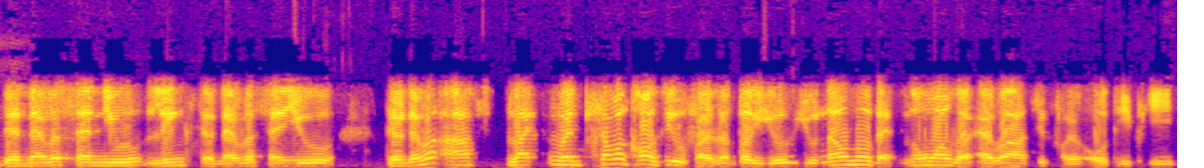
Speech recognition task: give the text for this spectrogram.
They'll never send you links. They'll never send you. They'll never ask. Like when someone calls you, for example, you you now know that no one will ever ask you for your OTP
